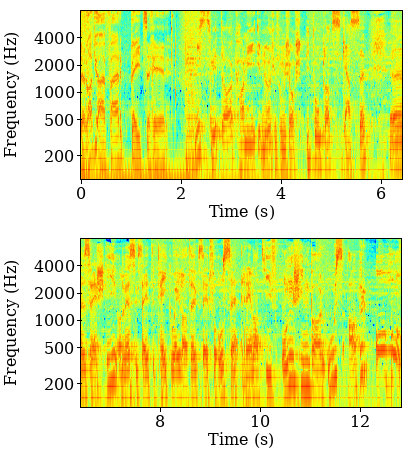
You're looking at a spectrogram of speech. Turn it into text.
Der Radio FR Beizenkehr. Mein Mittag habe ich in der Nähe vom Georges Pitonplatz gegessen. Äh, das Resti, oder besser gesagt der Takeaway-Laden, sieht von außen relativ unscheinbar aus, aber oho,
